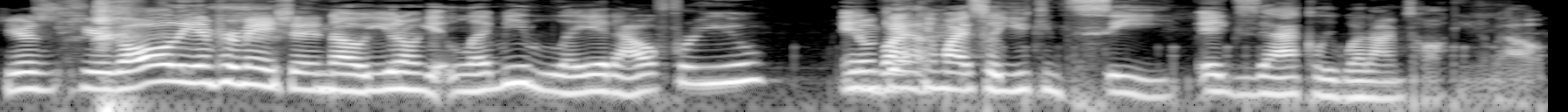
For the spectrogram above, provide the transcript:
Here's here's all the information." No, you don't get. Let me lay it out for you You in don't black get- and white so you can see exactly what I'm talking about.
